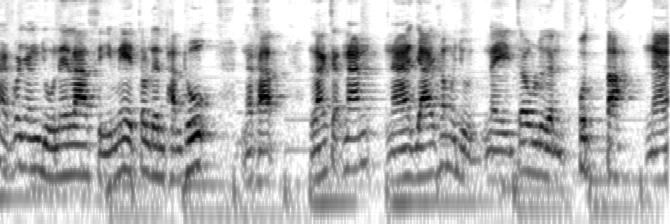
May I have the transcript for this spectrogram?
5 ก็ยังอยู่ในราศีเมษเจ้าเรือนพันธุนะครับหลังจากนั้นนะย้ายเข้ามาอยู่ในเจ้าเรือนปุตตะนะ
